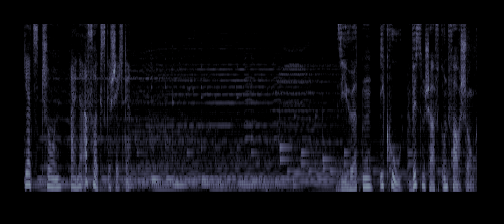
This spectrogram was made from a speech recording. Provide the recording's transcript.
jetzt schon eine Erfolgsgeschichte. Sie hörten IQ, Wissenschaft und Forschung.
